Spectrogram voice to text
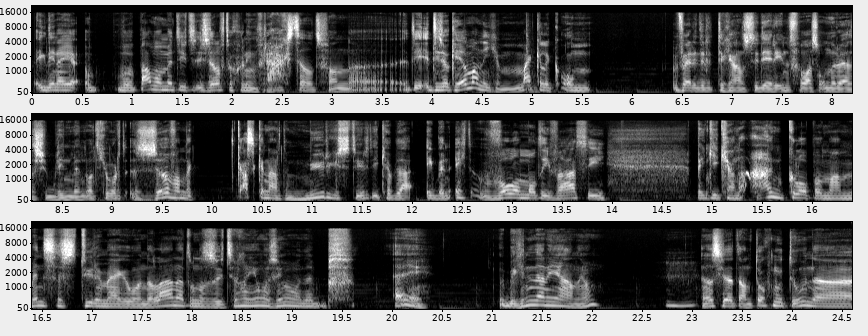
Ik denk dat je op een bepaald moment jezelf toch wel in vraag stelt. Van, uh, het is ook helemaal niet gemakkelijk om verder te gaan studeren in het volwassen onderwijs als je blind bent, want je wordt zo van de kasken naar de muur gestuurd. Ik, heb dat, ik ben echt volle motivatie. Ben ik gaan aankloppen, maar mensen sturen mij gewoon de laan uit omdat ze zoiets zeggen van jongens, jongen, pff, hey, we beginnen daar niet aan, joh. Mm En als je dat dan toch moet doen, uh,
